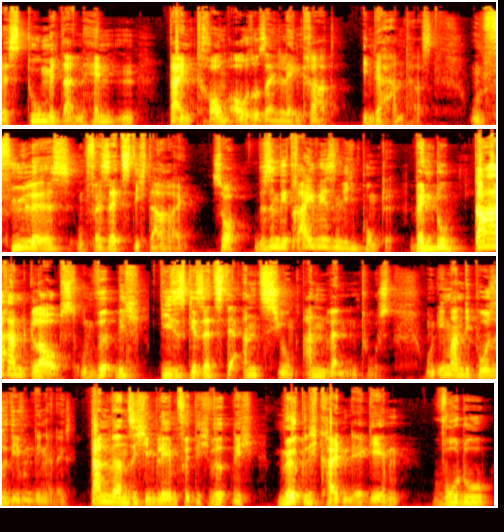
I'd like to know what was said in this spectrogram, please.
dass du mit deinen Händen dein Traumauto, sein Lenkrad in der Hand hast. Und fühle es und versetz dich da rein. So, das sind die drei wesentlichen Punkte. Wenn du daran glaubst und wirklich dieses Gesetz der Anziehung anwenden tust und immer an die positiven Dinge denkst, dann werden sich im Leben für dich wirklich Möglichkeiten ergeben, wo du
